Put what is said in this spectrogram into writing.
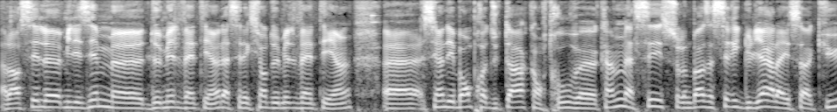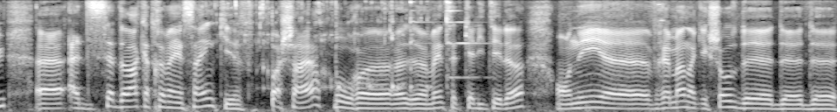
Alors, c'est le millésime euh, 2021, la sélection 2021. Euh, c'est un des bons producteurs qu'on retrouve euh, quand même assez sur une base assez régulière à la SAQ euh, à 17,85 qui est pas cher pour euh, un un vin de cette qualité-là. On est euh, vraiment dans quelque chose de... de, de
